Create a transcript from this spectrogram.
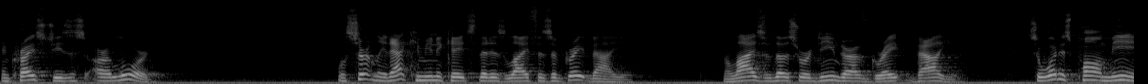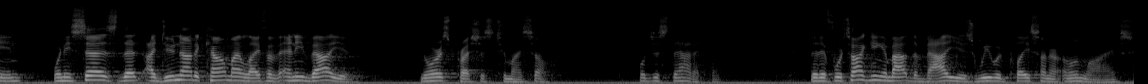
in Christ Jesus our Lord. Well, certainly that communicates that his life is of great value. The lives of those who are redeemed are of great value. So, what does Paul mean when he says that I do not account my life of any value? nor is precious to myself. Well, just that, I think. That if we're talking about the values we would place on our own lives,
